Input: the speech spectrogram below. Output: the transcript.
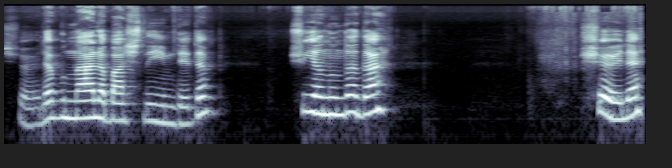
Şöyle bunlarla başlayayım dedim. Şu yanında da şöyle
